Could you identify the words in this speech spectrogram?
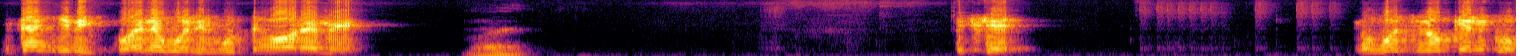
mi tanjini ko enen woni hudde hoore men. Piske no woodi no keli ko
